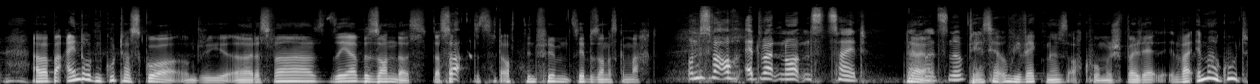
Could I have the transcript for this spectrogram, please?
Aber beeindruckend guter Score irgendwie. Äh, das war sehr besonders. Das War- hat, das hat auch den Film sehr besonders gemacht. Und es war auch Edward Nortons Zeit damals, ja, ne? Der ist ja irgendwie weg, ne? ist auch komisch, weil der war immer gut.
